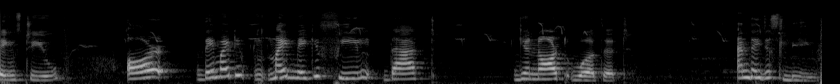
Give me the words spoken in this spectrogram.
things to you or they might might make you feel that you're not worth it and they just leave.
